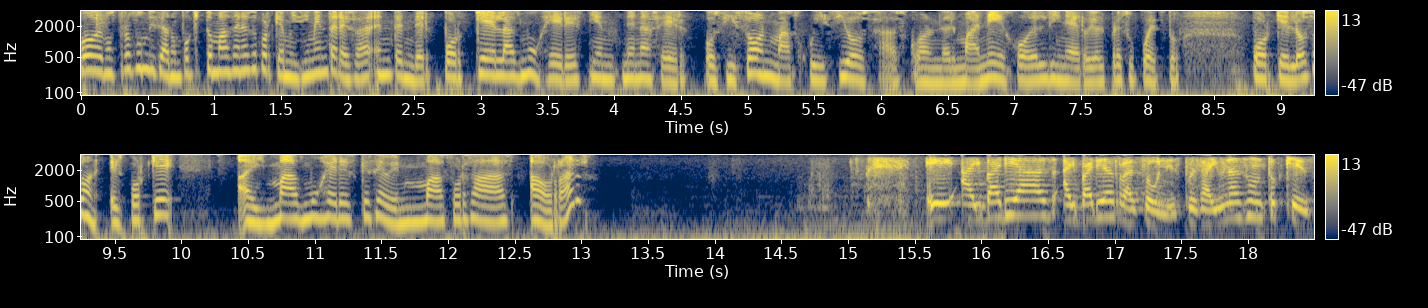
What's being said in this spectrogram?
podemos profundizar un poquito más en eso porque a mí sí me interesa entender por qué las mujeres tienden a ser o si son más juiciosas con el manejo del dinero y el presupuesto. ¿Por qué lo son? ¿Es porque hay más mujeres que se ven más forzadas a ahorrar? Eh, hay varias, hay varias razones. Pues hay un asunto que es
